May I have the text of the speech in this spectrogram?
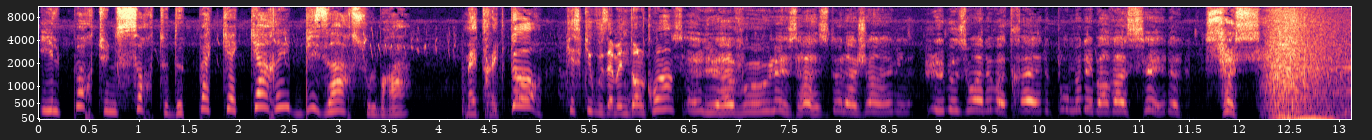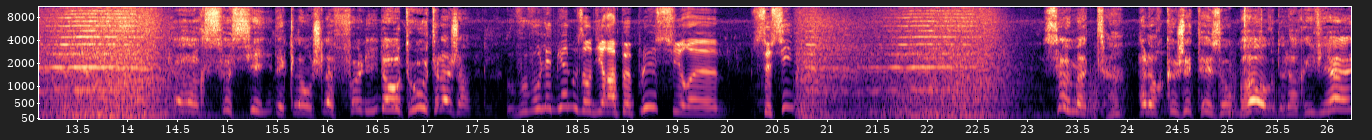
Il porte une sorte de paquet carré bizarre sous le bras. Maître Hector Qu'est-ce qui vous amène dans le coin? Salut à vous, les as de la jungle. J'ai besoin de votre aide pour me débarrasser de ceci. Car ceci déclenche la folie dans toute la jungle. Vous voulez bien nous en dire un peu plus sur euh, ceci? Ce matin, alors que j'étais au bord de la rivière,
